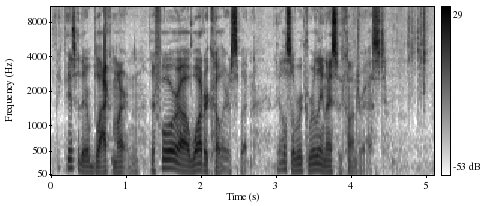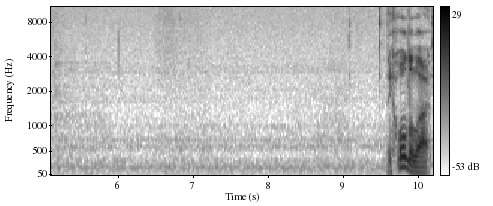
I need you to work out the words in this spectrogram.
I think these are their Black Martin. They're for uh, watercolors, but they also work really nice with contrast. They hold a lot,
